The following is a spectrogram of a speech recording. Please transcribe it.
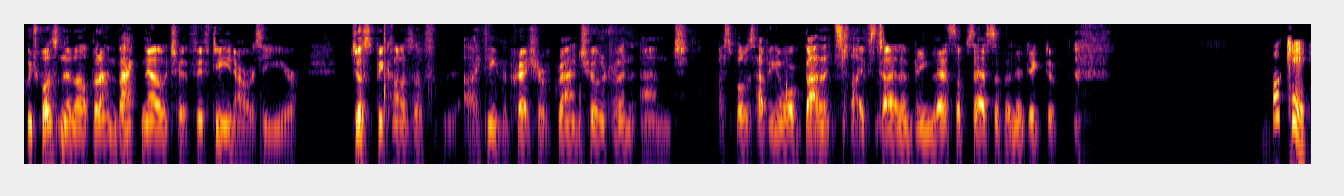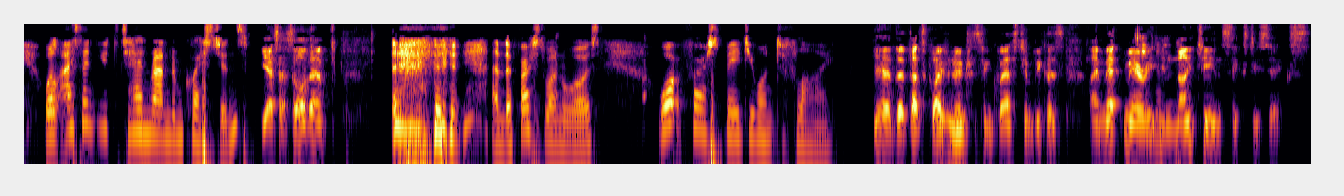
which wasn't a lot. But I'm back now to 15 hours a year, just because of, I think, the pressure of grandchildren and I suppose having a more balanced lifestyle and being less obsessive and addictive. Okay, well, I sent you 10 random questions. Yes, I saw them. and the first one was, what first made you want to fly? Yeah, that, that's quite an interesting question because I met Mary in 1966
